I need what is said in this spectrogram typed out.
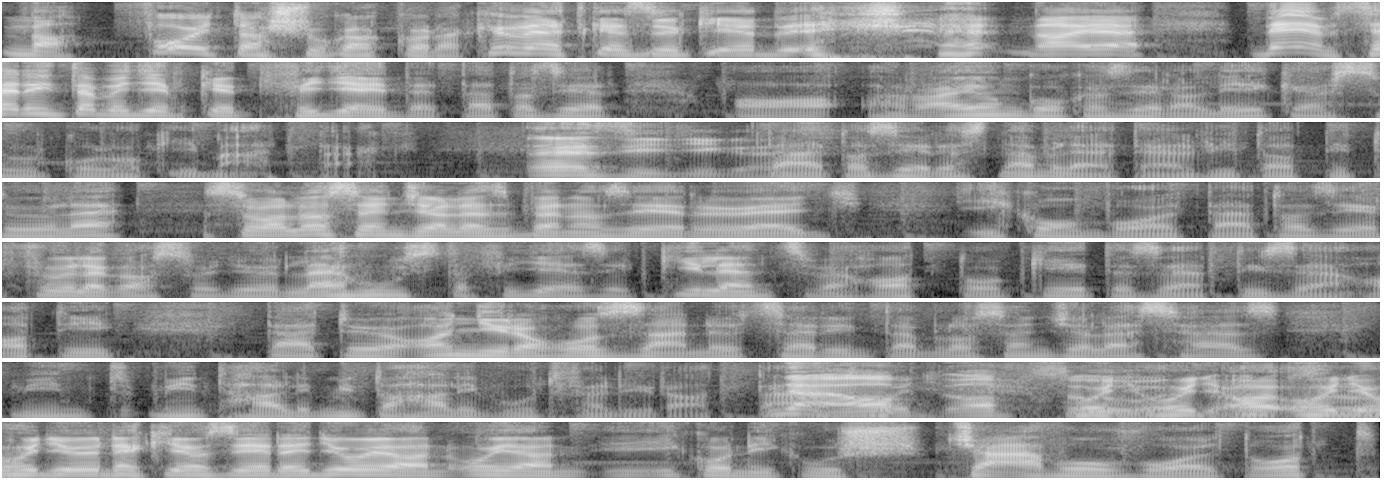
Na, folytassuk akkor a következő kérdés. Na, ja, nem, szerintem egyébként figyelj, de tehát azért a, a rajongók azért a Lakers szurkolók imádták. Ez így igaz. Tehát azért ezt nem lehet elvitatni tőle. Szóval Los Angelesben azért ő egy ikon volt, tehát azért főleg az, hogy ő lehúzta, figyelj, ezért 96-tól 2016-ig, tehát ő annyira hozzánőtt szerintem Los Angeleshez, mint, mint, mint a Hollywood felirat. Ne, Tehát, ab- abszolút, hogy, hogy, abszolút. Hogy, hogy, ő neki azért egy olyan, olyan ikonikus csávó volt ott,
